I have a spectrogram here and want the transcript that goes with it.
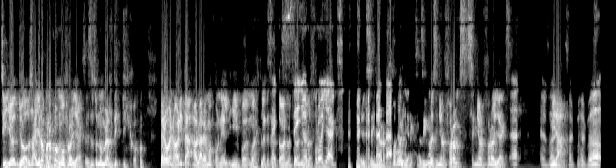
Sí, yo, yo, o sea, yo lo conozco como Froyax, ese es su nombre artístico. Pero bueno, ahorita hablaremos con él y podemos esclarecer Se, todas nuestras Señor dudas. Froyax. El señor Froyax, así como el señor Frogs, señor Froyax. Ah, exacto, Mira, exacto, exacto. No,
